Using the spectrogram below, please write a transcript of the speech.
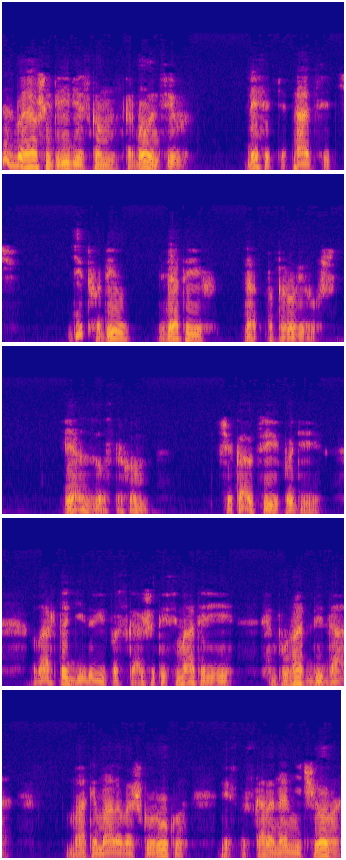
Назбиравши дріб'язком карбованців 10-15, дід ходив міняти їх на паперові гроші. Я з острахом чекав цієї події. Варто дідові поскаржитись матері, і була біда. Мати мала важку руку, не спускала нам нічого,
